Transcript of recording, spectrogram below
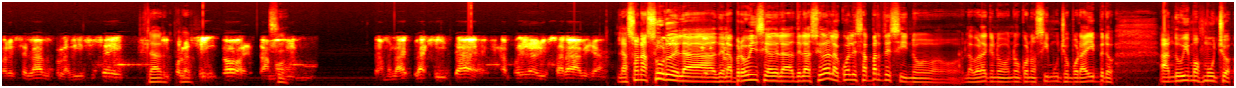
para, ese lado, por la 16, y por la 5 estamos en estamos la, la Gita, la Poder Sarabia. La zona sur de la, de la provincia de la, de la ciudad, la cual esa parte sí, no, la verdad que no, no conocí mucho por ahí, pero anduvimos mucho.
